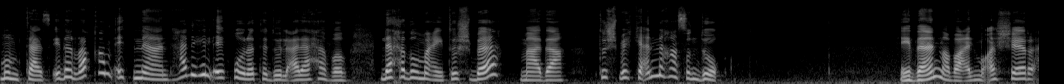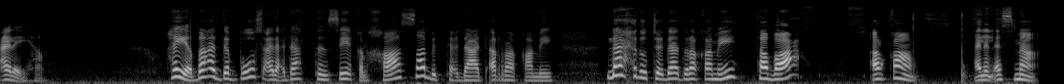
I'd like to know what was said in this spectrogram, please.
ممتاز. إذا رقم اثنان هذه الأيقونة تدل على حفظ. لاحظوا معي تشبه ماذا؟ تشبه كأنها صندوق. إذا نضع المؤشر عليها. هيا ضع الدبوس على أداة التنسيق الخاصة بالتعداد الرقمي. لاحظوا التعداد الرقمي تضع أرقام على الأسماء.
